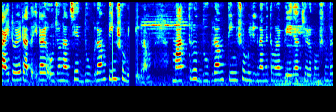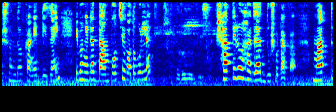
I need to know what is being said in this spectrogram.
লাইট ওয়েট এটার ওজন আছে দু গ্রাম তিনশো মাত্র দু গ্রাম তিনশো মিলিগ্রামে তোমরা পেয়ে যাচ্ছ এরকম সুন্দর সুন্দর কানের ডিজাইন। এবং এটার দাম পড়ছে কত বললে? সতেরো হাজার দুশো টাকা। মাত্র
